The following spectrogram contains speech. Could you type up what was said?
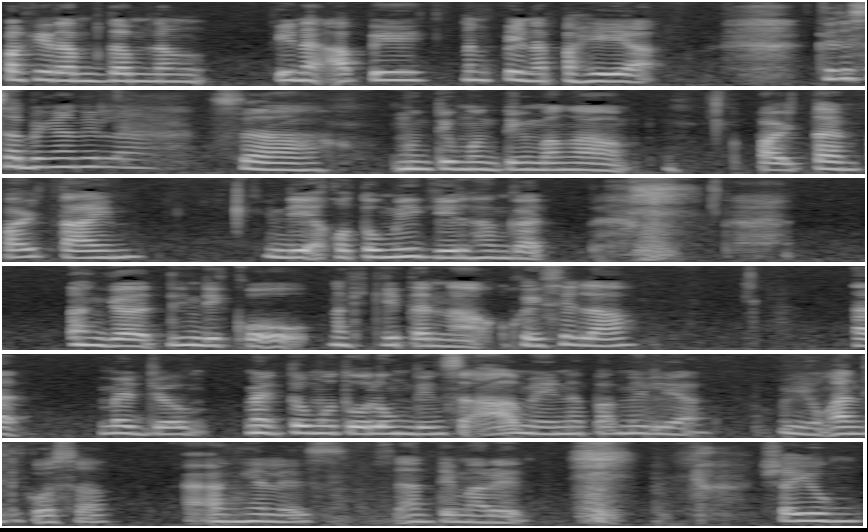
pakiramdam ng inaapi, ng pinapahiya. Kasi sabi nga nila, sa munting-munting mga part-time, part-time, hindi ako tumigil hanggat hanggat hindi ko nakikita na okay sila. At medyo may tumutulong din sa amin na pamilya. Yung auntie ko sa Angeles si Auntie Maret siya yung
